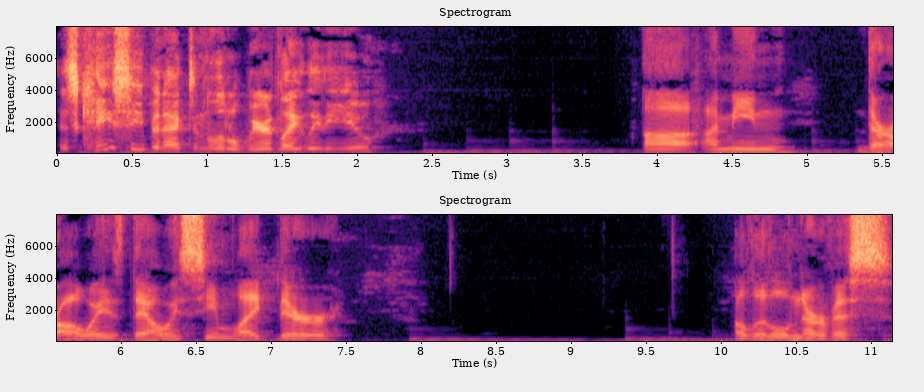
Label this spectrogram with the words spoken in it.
has Casey been acting a little weird lately to you? Uh, I mean, they're always they always seem like they're a little nervous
